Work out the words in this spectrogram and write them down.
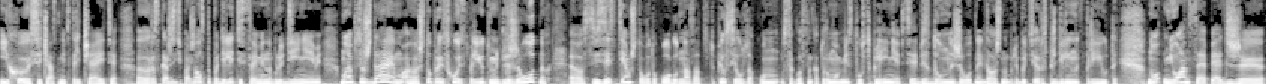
их э, сейчас не встречаете. Э, расскажите, пожалуйста, поделитесь своими наблюдениями. Мы обсуждаем, что происходит с приютами для животных в связи с тем, что вот около года назад вступил в силу закон, согласно которому вместо уступления все бездомные животные должны были быть распределены в приюты. Но нюансы, опять же,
